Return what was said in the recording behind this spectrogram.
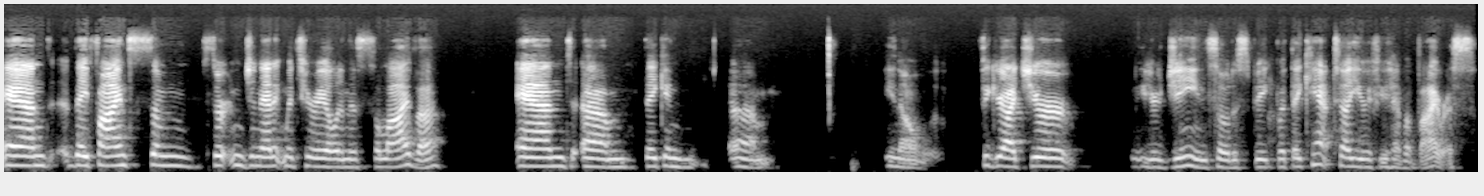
and they find some certain genetic material in this saliva, and um, they can, um, you know, figure out your your gene, so to speak. But they can't tell you if you have a virus.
